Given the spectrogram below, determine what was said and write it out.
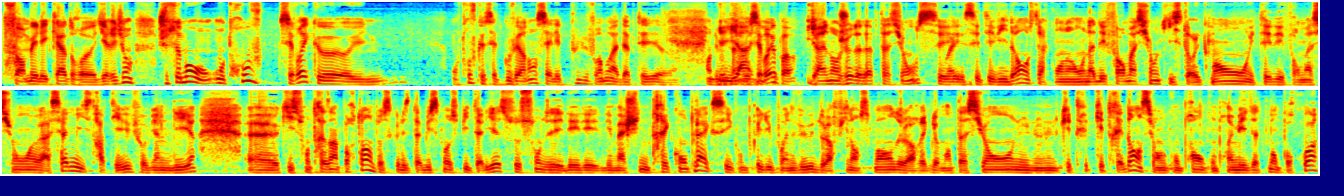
formez les cadres euh, dirigeants. Justement, on trouve, c'est vrai que on trouve que cette gouvernance, elle est plus vraiment adaptée euh, en C'est vrai ou pas? Il y a un enjeu d'adaptation, c'est évident. C'est-à-dire qu'on a des formations qui historiquement ont été des formations euh, assez administratives, il faut bien le dire, euh, qui sont très importantes parce que les établissements hospitaliers, ce sont des, des, des, machines très complexes, y compris du point de vue de leur financement, de leur réglementation, qui, est, qui, est, très dense. Et on le comprend, on comprend immédiatement pourquoi.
